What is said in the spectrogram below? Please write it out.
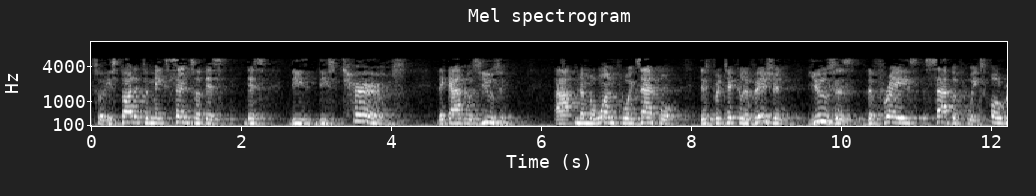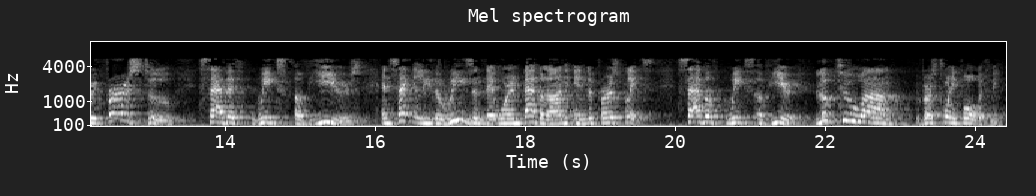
so he started to make sense of this this these these terms that God was using. Uh, number one, for example, this particular vision uses the phrase Sabbath weeks or refers to Sabbath weeks of years. And secondly, the reason they were in Babylon in the first place. Sabbath weeks of year. Look to um, verse 24 with me.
